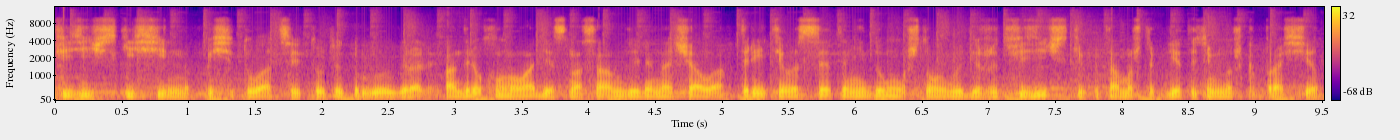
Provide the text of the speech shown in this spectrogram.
физически сильно по ситуации тот и другой играли. Андрюха молодец. На самом деле, начало третьего сета не думал, что он выдержит физически, потому что где-то немножко просел.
